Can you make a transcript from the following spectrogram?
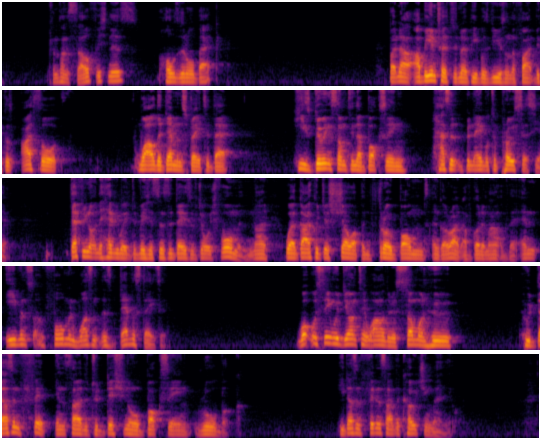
sometimes selfishness holds it all back. But now I'll be interested to know people's views on the fight because I thought Wilder demonstrated that he's doing something that boxing hasn't been able to process yet definitely not in the heavyweight division since the days of George Foreman. Now, where a guy could just show up and throw bombs and go right, I've got him out of there. And even so, Foreman wasn't this devastating. What we're seeing with Deontay Wilder is someone who who doesn't fit inside the traditional boxing rule book. He doesn't fit inside the coaching manual.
